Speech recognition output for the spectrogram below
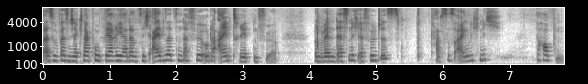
also weiß nicht, der Knackpunkt wäre ja dann sich einsetzen dafür oder eintreten für. Und wenn das nicht erfüllt ist, kannst du es eigentlich nicht behaupten.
